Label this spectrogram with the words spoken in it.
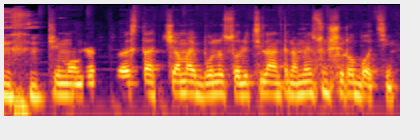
și în momentul ăsta, cea mai bună soluție la antrenament sunt și roboții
